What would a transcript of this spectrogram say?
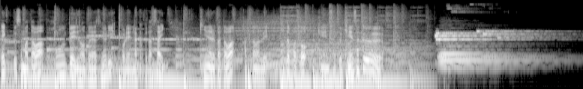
X またはホームページのお問い合わせよりご連絡ください。気になる方はカタカナでピトパと検索検索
